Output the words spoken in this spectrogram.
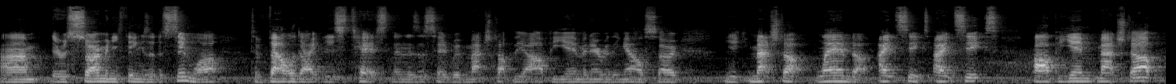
Um, there are so many things that are similar to validate this test. And as I said, we've matched up the RPM and everything else. So you matched up Lambda 8686, RPM matched up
